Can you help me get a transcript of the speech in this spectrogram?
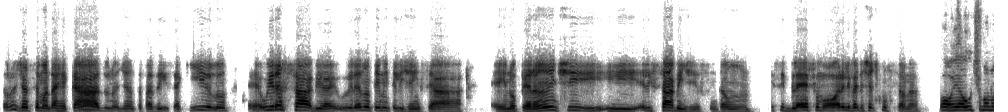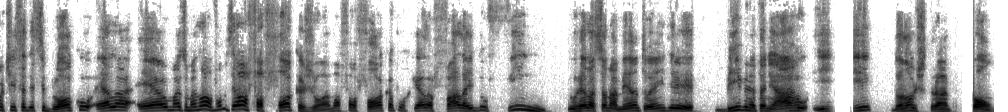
Então não adianta você mandar recado, não adianta fazer isso e aquilo. É, o Irã sabe, o Irã não tem uma inteligência é inoperante e, e, eles sabem disso. Então, esse blefe, uma hora, ele vai deixar de funcionar. Bom, e a última notícia desse bloco, ela é mais ou menos, vamos dizer, uma fofoca, João. É uma fofoca porque ela fala aí do fim do relacionamento entre Bibi Netanyahu e Donald Trump. Bom,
